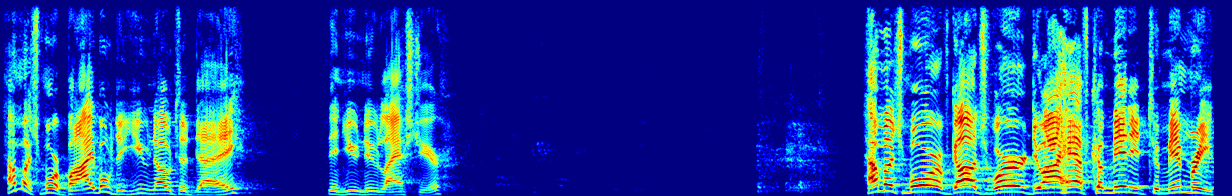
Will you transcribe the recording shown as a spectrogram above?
How much more Bible do you know today than you knew last year? How much more of God's Word do I have committed to memory?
